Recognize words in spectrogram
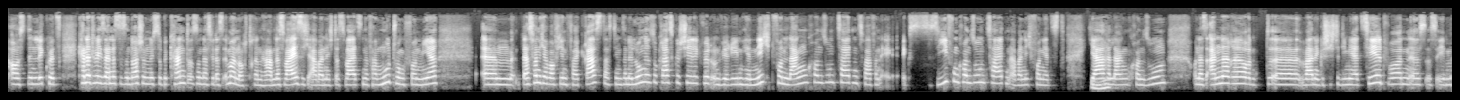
aus den Liquids. Kann natürlich sein, dass das in Deutschland nicht so bekannt ist und dass wir das immer noch drin haben. Das weiß ich aber nicht. Das war jetzt eine Vermutung von mir. Ähm, das fand ich aber auf jeden Fall krass, dass dem seine Lunge so krass geschädigt wird. Und wir reden hier nicht von langen Konsumzeiten, zwar von e-, exzessiven Konsumzeiten, aber nicht von jetzt mhm. jahrelangen mhm. Konsum. Und das andere, und äh, war eine Geschichte, die mir erzählt worden ist, ist eben,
